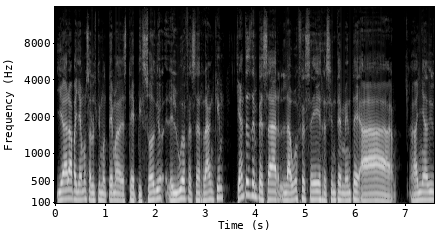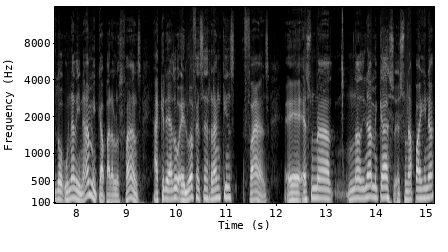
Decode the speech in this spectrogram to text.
Y ahora vayamos al último tema de este episodio, el UFC Ranking, que antes de empezar, la UFC recientemente ha, añadido una dinámica para los fans. Ha creado el UFC Rankings Fans. Eh, es una, una dinámica, es una página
